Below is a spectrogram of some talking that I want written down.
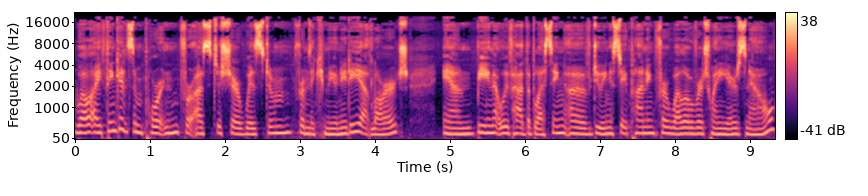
Well, I think it's important for us to share wisdom from the community at large and being that we've had the blessing of doing estate planning for well over 20 years now,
